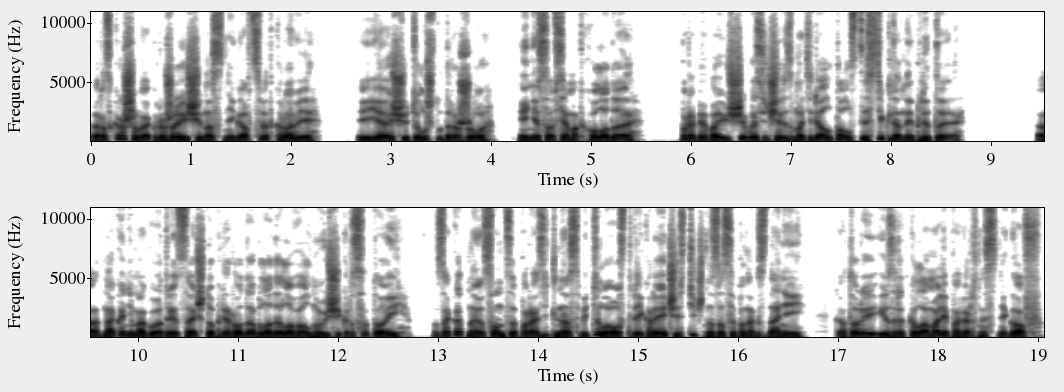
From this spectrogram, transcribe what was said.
раскрашивая окружающие нас снега в цвет крови, Я ощутил, что дрожу, и не совсем от холода, пробивающегося через материал толстой стеклянной плиты. Однако не могу отрицать, что природа обладала волнующей красотой. Закатное солнце поразительно осветило острые края частично засыпанных зданий, которые изредка ломали поверхность снегов.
